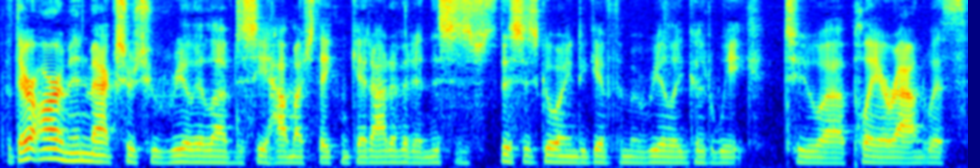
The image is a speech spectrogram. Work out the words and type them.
but there are min maxers who really love to see how much they can get out of it, and this is this is going to give them a really good week to uh, play around with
